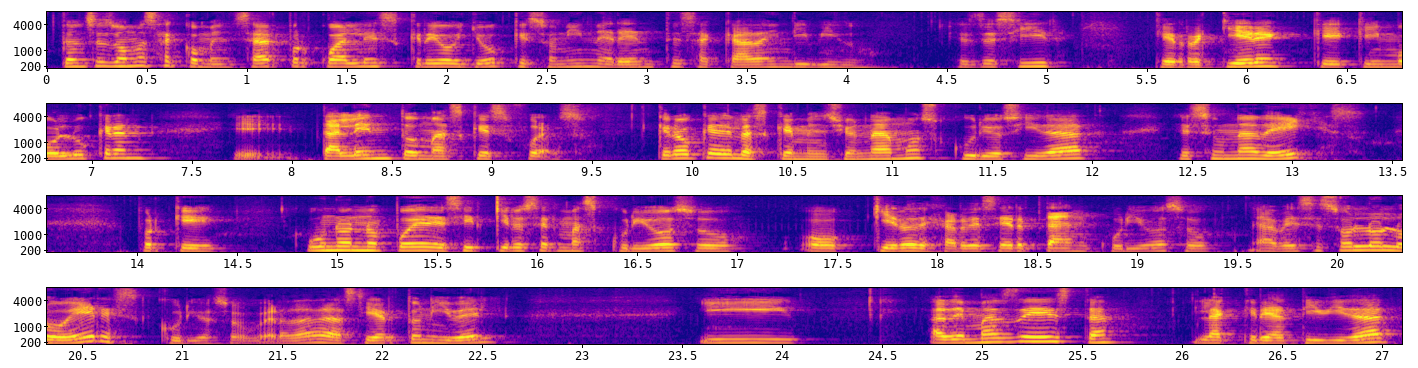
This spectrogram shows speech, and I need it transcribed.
entonces vamos a comenzar por cuáles creo yo que son inherentes a cada individuo. Es decir, que requieren, que, involucran eh, talento más que esfuerzo. Creo que de las que mencionamos, curiosidad es una de ellas. Porque uno no puede decir quiero ser más curioso o quiero dejar de ser tan curioso. A veces solo lo eres curioso, ¿verdad? A cierto nivel. Y además de esta, la creatividad,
